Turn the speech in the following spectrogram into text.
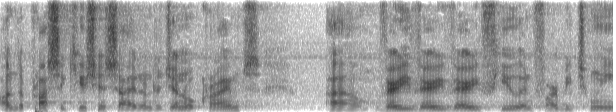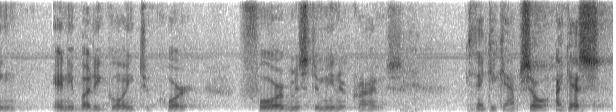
on the prosecution side, under general crimes, uh, very, very, very few and far between anybody going to court for misdemeanor crimes. Thank you, Cap. So I guess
